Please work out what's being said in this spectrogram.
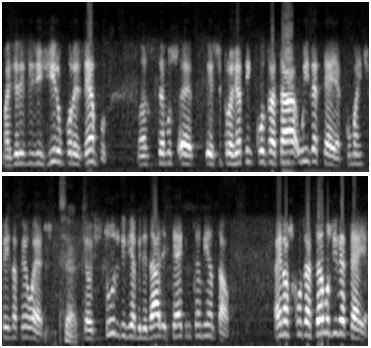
mas eles exigiram, por exemplo, nós temos, é, esse projeto tem que contratar o IVETEA, como a gente fez na POS, que é o Estudo de Viabilidade Técnica Ambiental. Aí nós contratamos o IVETEA,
